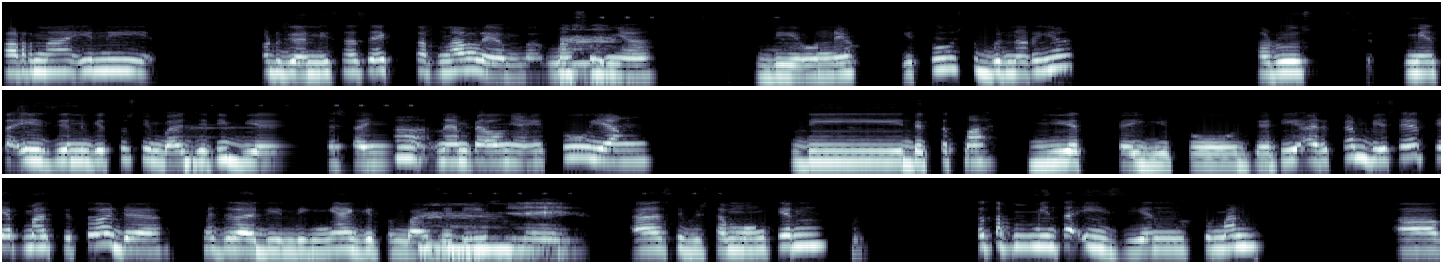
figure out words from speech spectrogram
karena ini organisasi eksternal ya mbak hmm. maksudnya di univ itu sebenarnya harus minta izin gitu sih mbak. Jadi biasanya nempelnya itu yang di deket masjid kayak gitu. Jadi ada kan biasanya tiap masjid itu ada majalah dindingnya gitu mbak. Hmm, jadi uh, sebisa mungkin tetap minta izin. Cuman uh,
